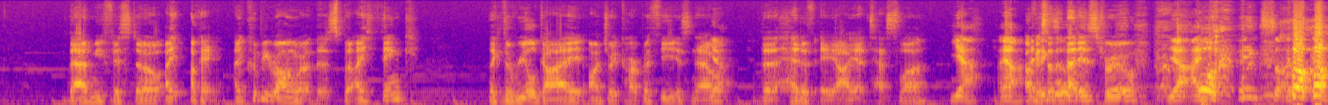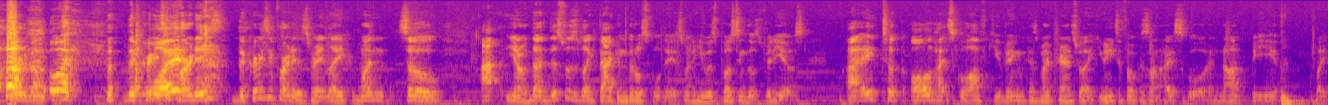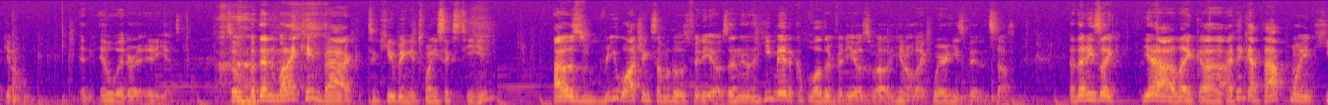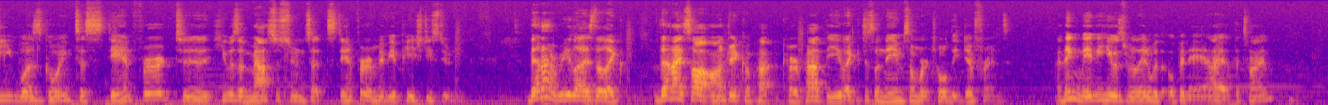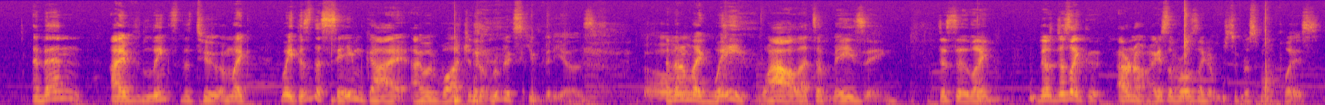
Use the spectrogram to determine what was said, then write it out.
Badmephisto? I okay, I could be wrong about this, but I think like the real guy, Andrej Karpathy, is now Yeah. the head of AI at Tesla. yeah, yeah. I Okay, so think that is true. Yeah, I think so. I think I've heard about this. The, the crazy What? part is the crazy part is right. Like one, so I, you know that this was like back in middle school days when he was posting those videos. I took all of high school off cubing because my parents were like, "You need to focus on high school and not be like you know an illiterate idiot." So, but then when I came back to cubing in 2016, I was rewatching some of those videos, and then he made a couple other videos about you know like where he's been and stuff. And then he's like, yeah, like uh, I think at that point he was going to Stanford to he was a master student at Stanford or maybe a PhD student. Then I realized that like then I saw Andrej Karpa- Karpathy like just a name somewhere totally different. I think maybe he was related with OpenAI at the time. And then I've linked the two. I'm like, wait, this is the same guy I would watch in the Rubik's Cube videos. And then I'm like, wait, wow, that's amazing. Just to like, just, just like I don't know. I guess the world's like a super small place.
